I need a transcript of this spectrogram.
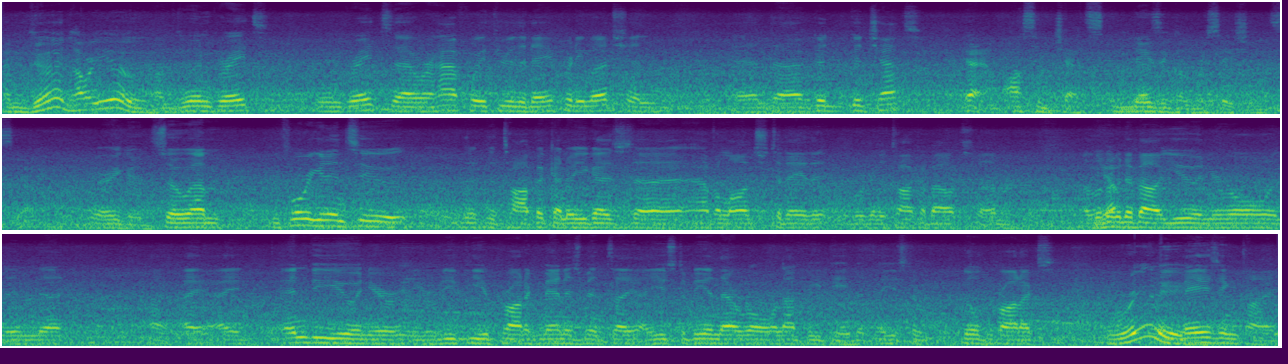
I'm good. How are you? I'm doing great. Doing great. Uh, we're halfway through the day, pretty much, and and uh, good good chats. Yeah, awesome chats, amazing yeah. conversations. Yeah. Very good. So um, before we get into the, the, topic. I know you guys uh, have a launch today that we're going to talk about. Um, a little yep. bit about you and your role, and, and uh, I, I, envy you and your, your VP of product management. I, I, used to be in that role, not VP, but I used to build products. Really? Amazing time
